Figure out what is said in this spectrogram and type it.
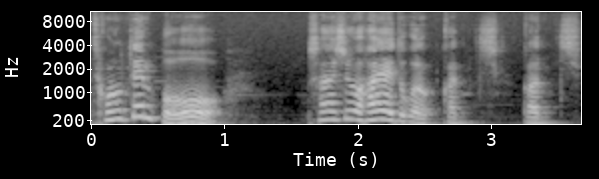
チ。このテンポを最初は速いところカチカチ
